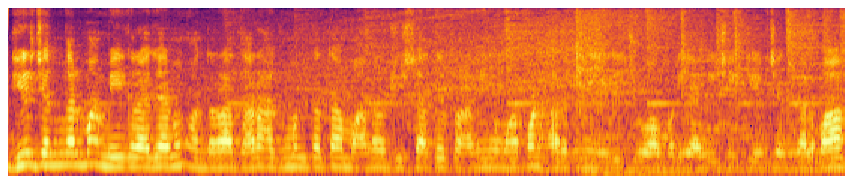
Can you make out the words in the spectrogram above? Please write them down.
ગીર જંગલમાં મેઘરાજાનું અનરાધાર આગમન થતાં માનવજી સાથે પ્રાણીઓમાં પણ હરકની એલી જોવા મળી આવી છે. ગીર જંગલમાં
